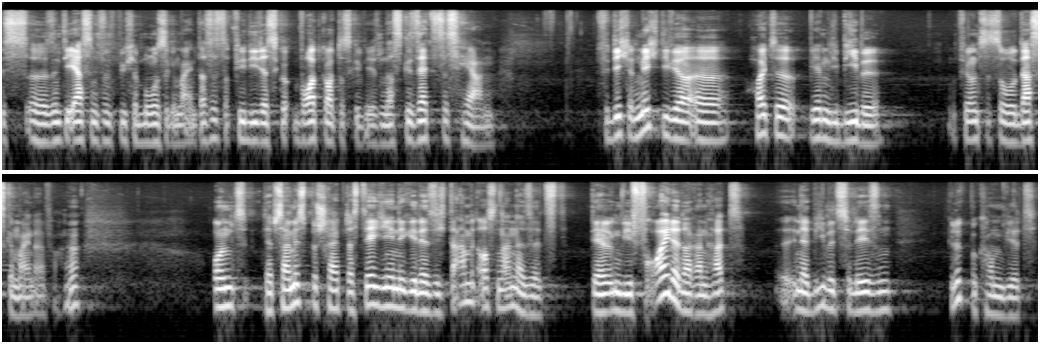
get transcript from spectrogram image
ist, äh, sind die ersten fünf Bücher Mose gemeint. Das ist für die das Wort Gottes gewesen, das Gesetz des Herrn. Für dich und mich, die wir äh, heute, wir haben die Bibel. Für uns ist so das gemeint einfach. Ne? Und der Psalmist beschreibt, dass derjenige, der sich damit auseinandersetzt, der irgendwie Freude daran hat, äh, in der Bibel zu lesen, Glück bekommen wird.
